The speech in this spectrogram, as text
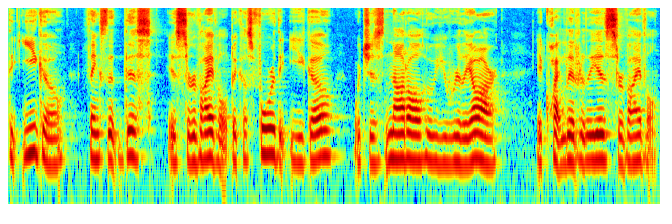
The ego thinks that this is survival because for the ego, which is not all who you really are, it quite literally is survival.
